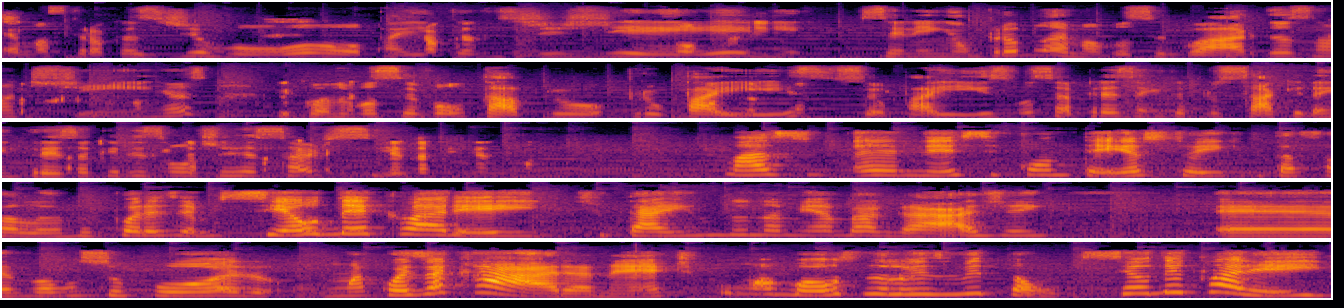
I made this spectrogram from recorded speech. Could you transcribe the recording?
é umas trocas de roupa, itens de higiene, sem nenhum problema. Você guarda as notinhas e quando você voltar pro, pro país, seu país, você apresenta pro saque da empresa que eles vão te ressarcir. Mas é, nesse contexto aí que tu tá falando, por exemplo, se eu declarei que tá indo na minha bagagem, é, vamos supor, uma coisa cara, né? Tipo uma bolsa da Louis Vuitton. Se eu declarei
